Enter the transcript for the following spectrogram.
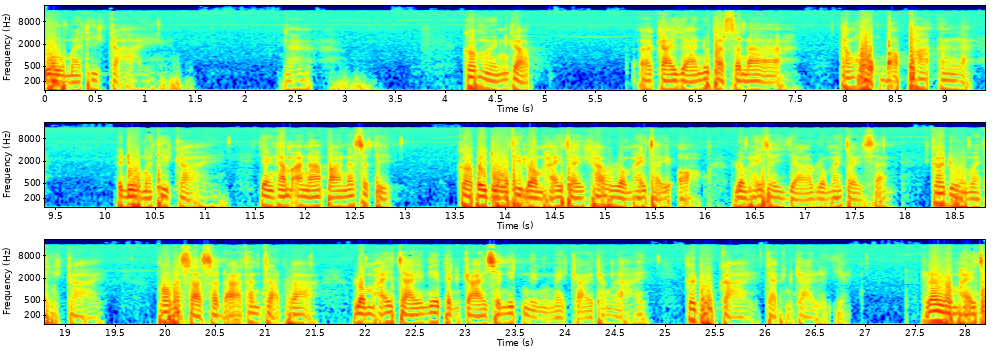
ดูมาที่กายนะฮะก็เหมือนกับกายานุปัสสนาทั้งหกบัพพะนั่นแหละจะดูมาที่กาย อย่างทำอนาปานสติ ก็ไปดูที่ลมหายใจเข้า ลมหายใจออก ลมหายใจยาว ลมหายใจสั้น ก็ดูมาที่กาย เพราะพระศาสดาท่านตรัสว่า ลมหายใจนี่เป็นกายชนิดหนึ่งในกายทั้งหลาย ก็ดูกายแต่เป็นกายละเอียด แล้วลมหายใจ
